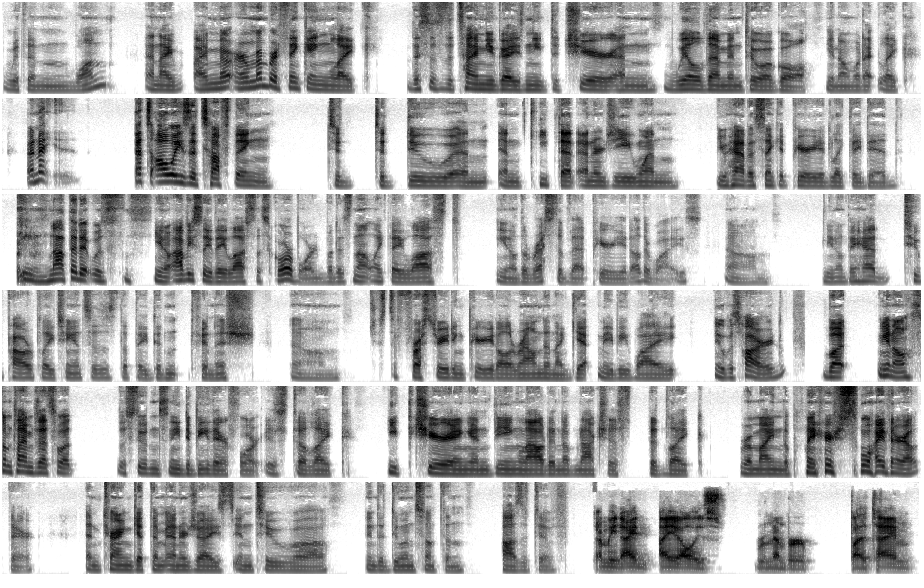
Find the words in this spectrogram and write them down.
within one. And I I, me- I remember thinking like this is the time you guys need to cheer and will them into a goal. You know what I like and I that's always a tough thing to to do and and keep that energy when you had a second period like they did. not that it was, you know, obviously they lost the scoreboard, but it's not like they lost, you know, the rest of that period otherwise. Um, you know, they had two power play chances that they didn't finish. Um, just a frustrating period all around, and I get maybe why it was hard, but you know, sometimes that's what the students need to be there for is to like keep cheering and being loud and obnoxious to like remind the players why they're out there and try and get them energized into uh into doing something positive. I mean, I I always remember by the time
